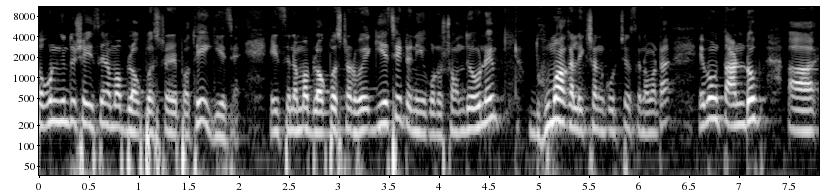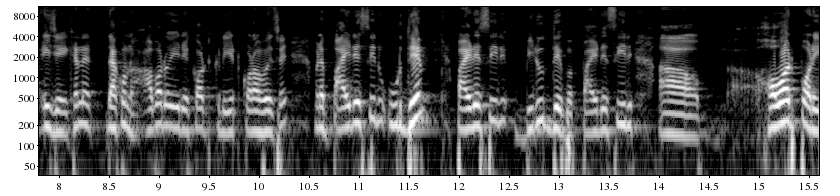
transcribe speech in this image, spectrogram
তখন কিন্তু সেই সিনেমা ব্লকবাস্টারের পথে এগিয়ে যায় এই সিনেমা ব্লকবাস্টার হয়ে গিয়েছে, এটা নিয়ে কোনো সন্দেহ নেই। ধুমা কালেকশন করছে সিনেমাটা। এবং তাণ্ডব এই যে এখানে দেখো না আবার ওই রেকর্ড ক্রিয়েট করা হয়েছে। মানে পাইরেসির ঊর্ধ্বে, পাইরেসির বিরুদ্ধে বা পাইরেসির হওয়ার পরে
